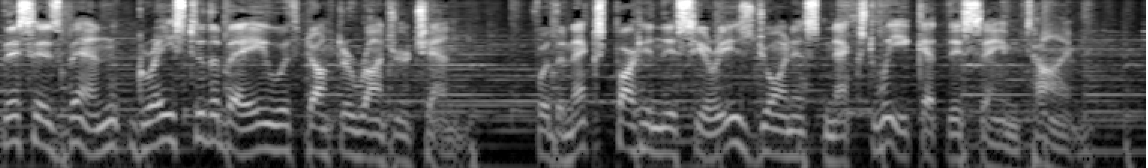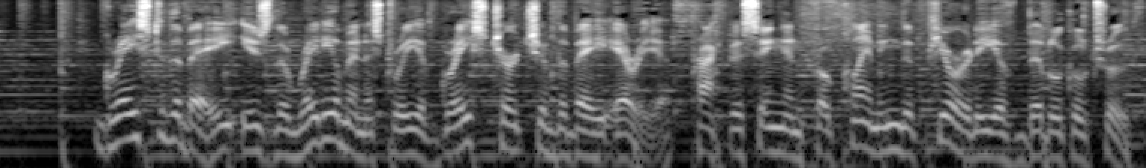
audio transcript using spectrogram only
This has been Grace to the Bay with Dr. Roger Chen. For the next part in this series, join us next week at this same time. Grace to the Bay is the radio ministry of Grace Church of the Bay Area, practicing and proclaiming the purity of biblical truth.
